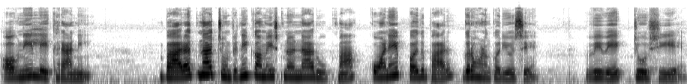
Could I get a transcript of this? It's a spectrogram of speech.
અવની લેખરાની. ભારતના ચૂંટણી કમિશનરના રૂપમાં કોણે પદભાર ગ્રહણ કર્યો છે? વિવેક જોશીએ.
